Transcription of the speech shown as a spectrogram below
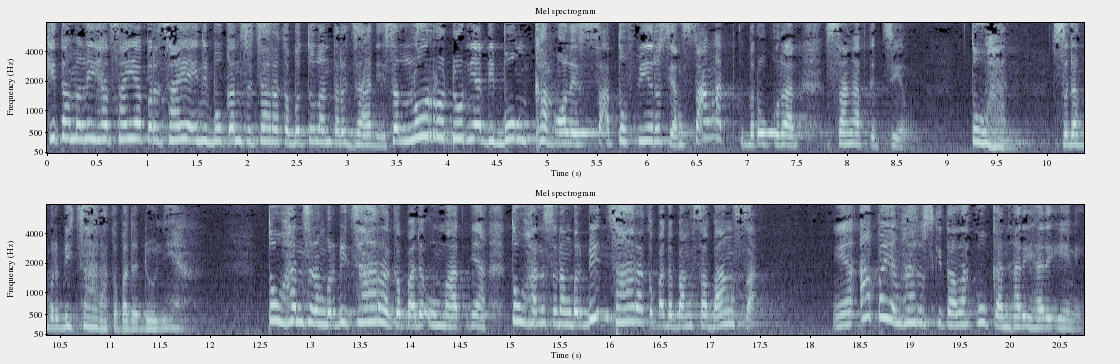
kita melihat saya percaya ini bukan secara kebetulan terjadi. Seluruh dunia dibungkam oleh satu virus yang sangat berukuran sangat kecil. Tuhan sedang berbicara kepada dunia. Tuhan sedang berbicara kepada umatnya. Tuhan sedang berbicara kepada bangsa-bangsa. Ya, apa yang harus kita lakukan hari-hari ini?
